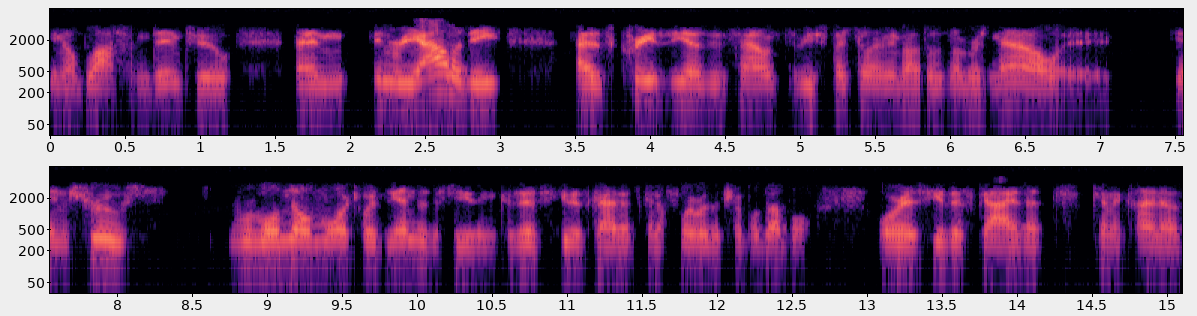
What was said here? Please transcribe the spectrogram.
you know, blossomed into? And in reality, as crazy as it sounds to be speculating about those numbers now, in truth, we'll know more towards the end of the season because is he this guy that's going to flirt with a triple double, or is he this guy that's going to kind of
